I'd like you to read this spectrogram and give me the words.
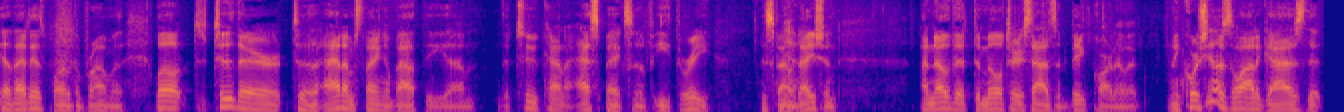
yeah, that is part of the problem. Well, t- to their to Adam's thing about the um, the two kind of aspects of E three, his foundation. I know that the military side is a big part of it. And of course, you know, there's a lot of guys that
